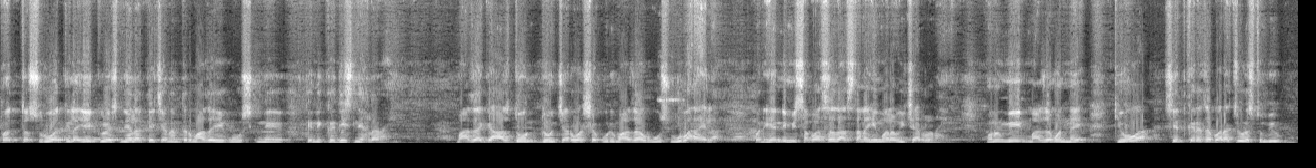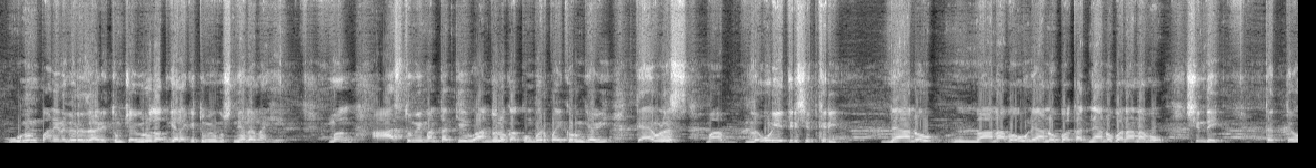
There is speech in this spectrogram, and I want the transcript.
फक्त सुरुवातीला एक वेळेस नेला त्याच्यानंतर माझा एक ऊस ने त्यांनी कधीच नेला नाही. माझा आज दोन दोन चार वर्षापूर्वी माझा ऊस उभा राहिला पण ह्यांनी मी सभासद असताना हे मला विचारलं नाही. म्हणून मी माझं म्हणणं आहे की बाबा शेतकऱ्याचा बराच वेळेस तुम्ही उन्हून पाण्यानं घरं झाले तुमच्या विरोधात गेला की तुम्ही ऊस नेला नाही मग आज तुम्ही म्हणतात की आंदोलकाकडून भरपाई करून घ्यावी. त्यावेळेस मा लवळ येथील शेतकरी ज्ञानो नानाभाऊ ज्ञानोबा का ज्ञानोबा नानाभाऊ शिंदे तर तो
